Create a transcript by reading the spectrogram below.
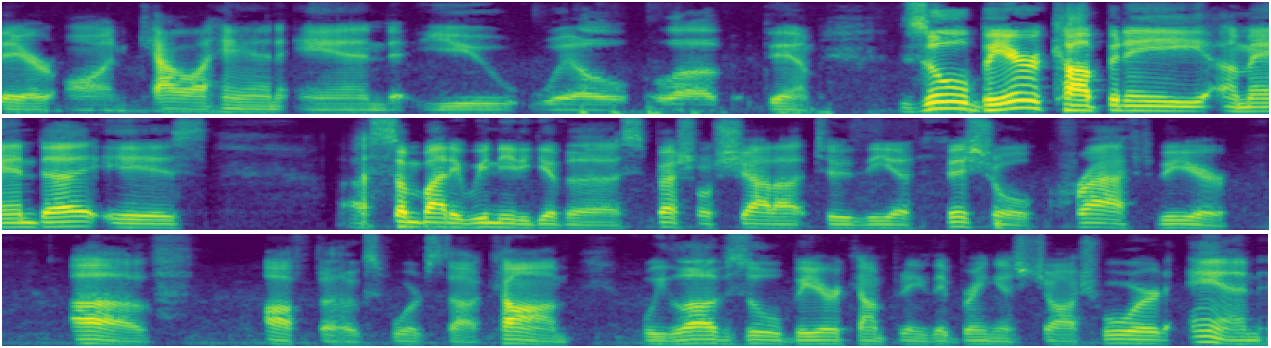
there on Callahan, and you will love them. Xul Beer Company, Amanda, is uh, somebody we need to give a special shout out to the official craft beer of offthehooksports.com. We love Xul Beer Company. They bring us Josh Ward and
